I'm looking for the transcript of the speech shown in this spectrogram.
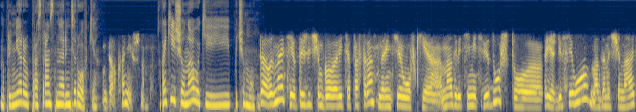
Например, пространственной ориентировки. Да, конечно. А какие еще навыки и почему? Да, вы знаете, прежде чем говорить о пространственной ориентировке, надо ведь иметь в виду, что прежде всего надо начинать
